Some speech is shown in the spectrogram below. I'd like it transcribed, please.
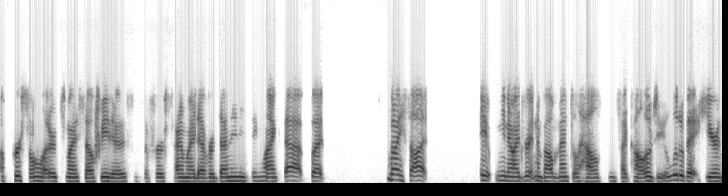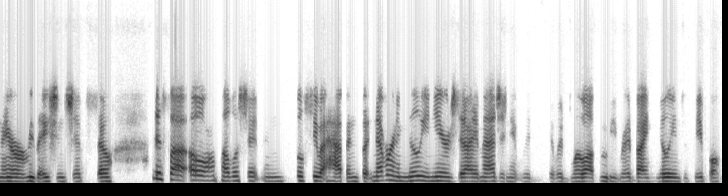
a personal letter to myself either. This is the first time I'd ever done anything like that. But but I thought it, you know, I'd written about mental health and psychology a little bit here and there, or relationships. So I just thought, oh, I'll publish it and we'll see what happens. But never in a million years did I imagine it would it would blow up and be read by millions of people.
